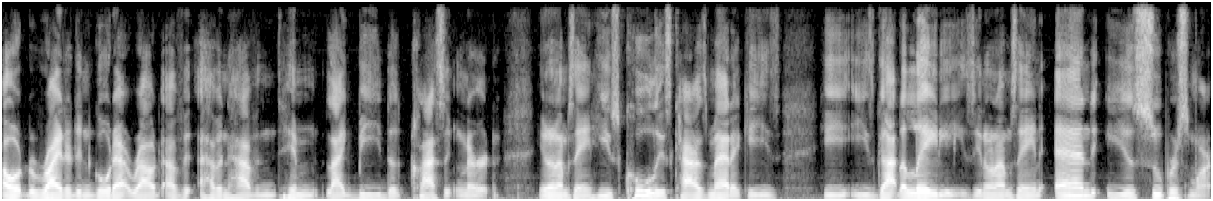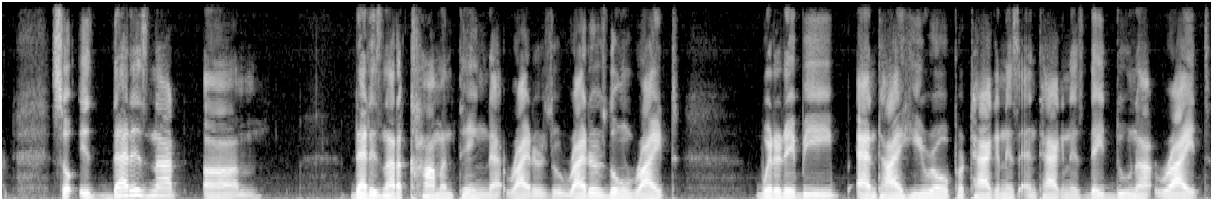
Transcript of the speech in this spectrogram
or the writer didn't go that route of having having him like be the classic nerd. You know what i'm saying? He's cool he's charismatic he's he he's got the ladies you know what i'm saying? And he is super smart. So it that is not um that is not a common thing that writers do. Writers don't write whether they be anti-hero protagonist antagonist they do not write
